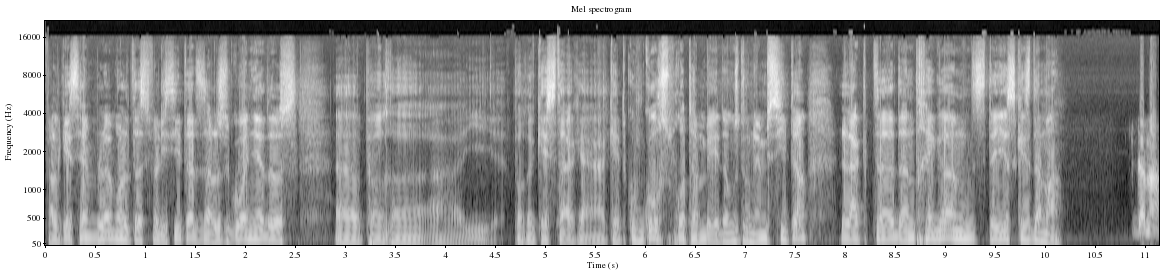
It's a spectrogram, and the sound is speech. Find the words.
pel que sembla. Moltes felicitats als guanyadors eh, per, eh, per aquesta, aquest concurs, però també doncs, donem cita. L'acte d'entrega ens deies que és demà. Demà,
